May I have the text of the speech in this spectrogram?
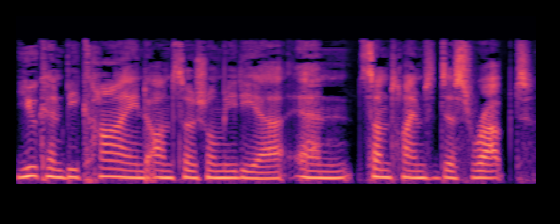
you can be kind on social media and sometimes disrupt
